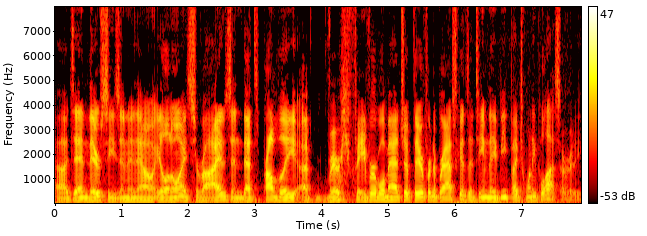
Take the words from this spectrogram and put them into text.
uh, to end their season, and now Illinois survives, and that's probably a very favorable matchup there for Nebraska. It's a team they beat by 20 plus already.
